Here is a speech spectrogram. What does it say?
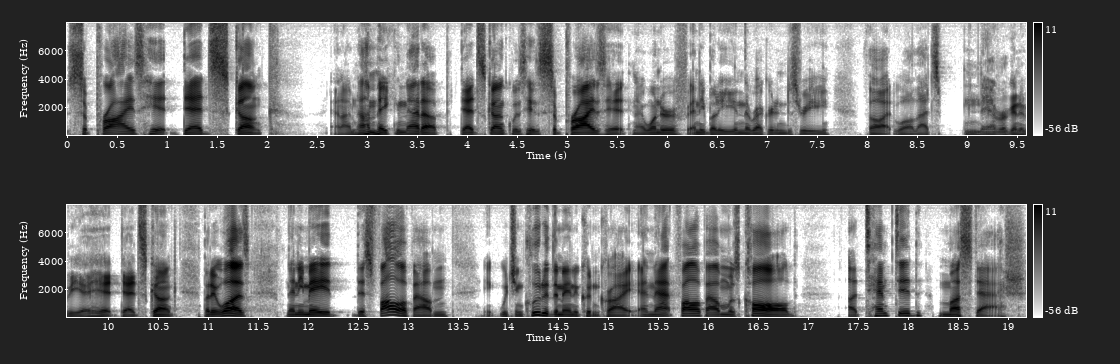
surprise hit "Dead Skunk." And I'm not making that up. "Dead Skunk" was his surprise hit, and I wonder if anybody in the record industry thought, "Well, that's never going to be a hit, Dead Skunk," but it was. Then he made this follow-up album, which included "The Man Who Couldn't Cry," and that follow-up album was called "Attempted Mustache."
